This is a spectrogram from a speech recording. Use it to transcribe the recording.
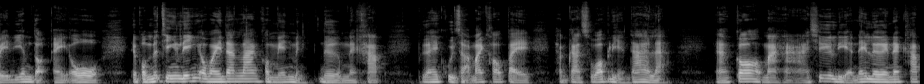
radium.io เดี๋ยวผมจะทิ้งลิงก์เอาไว้ด้านล่างคอมเมนต์เหมือนเดิมนะครับ เพื่อให้คุณสามารถเข้าไปทำการ swap เหรียญได้แหละนะก็มาหาชื่อเหรียญได้เลยนะครับ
